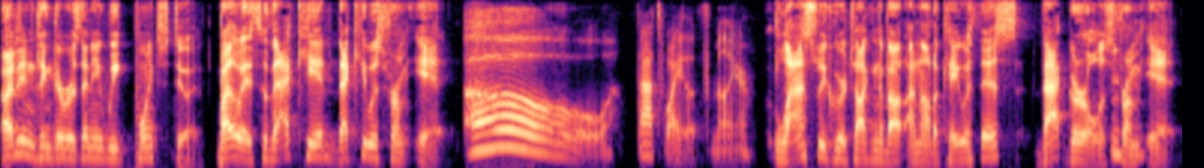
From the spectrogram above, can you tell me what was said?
I didn't think there was any weak points to it. By the way, so that kid, that kid was from It. Oh, that's why you look familiar. Last week we were talking about I'm not okay with this. That girl is from Mm-hmm. It,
